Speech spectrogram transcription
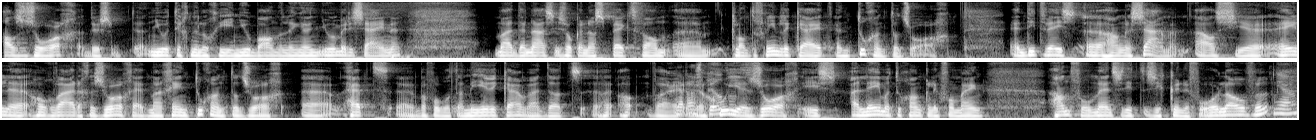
als zorg. Dus nieuwe technologieën, nieuwe behandelingen, nieuwe medicijnen. Maar daarnaast is ook een aspect van uh, klantenvriendelijkheid en toegang tot zorg. En die twee uh, hangen samen. Als je hele hoogwaardige zorg hebt, maar geen toegang tot zorg uh, hebt, bijvoorbeeld Amerika, waar, dat, waar ja, goede zorg is alleen maar toegankelijk voor mijn handvol mensen die het zich kunnen veroorloven. Ja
